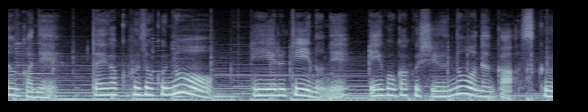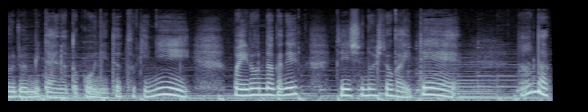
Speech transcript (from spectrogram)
なんかね大学付属の ELT のね英語学習のなんかスクールみたいなところにいた時に、まあ、いろんなね人種の人がいて何だっ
